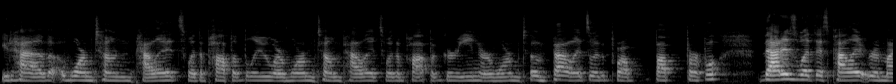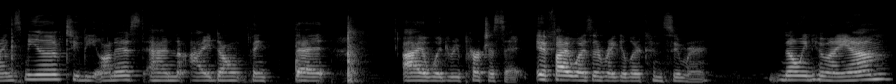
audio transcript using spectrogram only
you'd have warm tone palettes with a pop of blue or warm tone palettes with a pop of green or warm tone palettes with a pop, purple. That is what this palette reminds me of, to be honest. And I don't think that I would repurchase it if I was a regular consumer. Knowing who I am,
